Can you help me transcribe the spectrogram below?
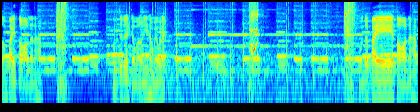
ต้องไปต่อแล้วนะครับ ผมจะเดินกลับมาตรงนี้ทำไมวะเนี่ย ผมจะไปต่อนะครับ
